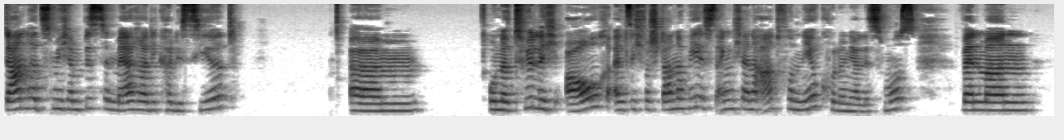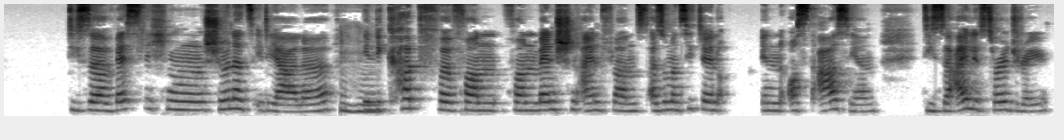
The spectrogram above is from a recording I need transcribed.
dann hat es mich ein bisschen mehr radikalisiert. Ähm, und natürlich auch, als ich verstanden habe, hey, ist eigentlich eine Art von Neokolonialismus, wenn man dieser westlichen Schönheitsideale mhm. in die Köpfe von, von Menschen einpflanzt. Also man sieht ja in, in Ostasien diese Eyelid Surgery.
